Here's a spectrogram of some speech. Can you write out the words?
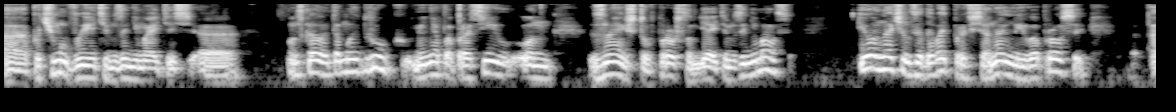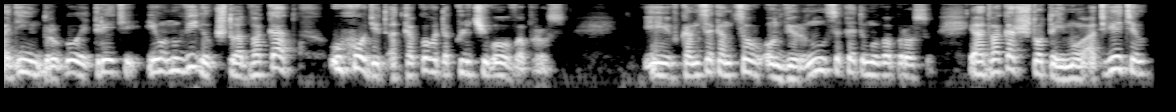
а почему вы этим занимаетесь? А, он сказал, это мой друг, меня попросил, он знает, что в прошлом я этим занимался. И он начал задавать профессиональные вопросы, один, другой, третий, и он увидел, что адвокат уходит от какого-то ключевого вопроса. И в конце концов он вернулся к этому вопросу. И адвокат что-то ему ответил,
